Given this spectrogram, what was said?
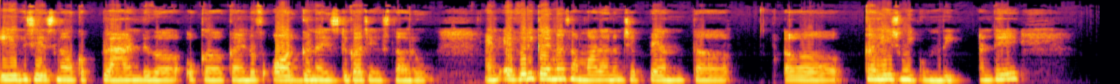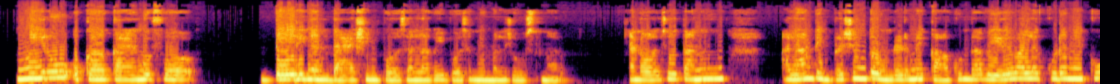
ఏది చేసినా ఒక ప్లాన్డ్గా ఒక కైండ్ ఆఫ్ ఆర్గనైజ్డ్గా చేస్తారు. అండ్ ఎవరికైనా సమాధానం చెప్పే అంత కరేజ్ మీకు ఉంది. అంటే మీరు ఒక kind of daring and dashing person లాగా ఈ పర్సన్ మిమ్మల్ని చూస్తున్నారు. అండ్ ఆల్సో తను అలాంటి ఇంప్రెషన్తో ఉండడమే కాకుండా వేరే వాళ్ళకు కూడా మీకు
